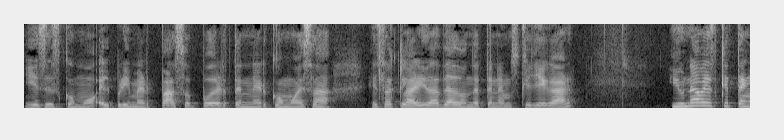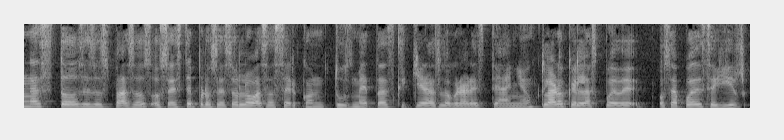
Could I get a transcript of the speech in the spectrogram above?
y ese es como el primer paso, poder tener como esa, esa claridad de a dónde tenemos que llegar y una vez que tengas todos esos pasos, o sea, este proceso lo vas a hacer con tus metas que quieras lograr este año. Claro que las puede, o sea, puedes seguir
